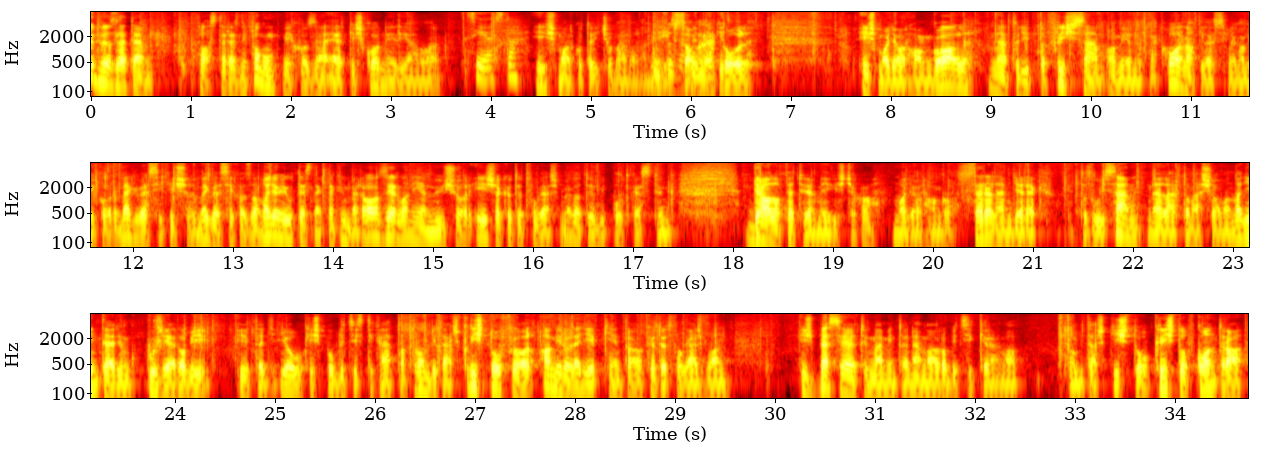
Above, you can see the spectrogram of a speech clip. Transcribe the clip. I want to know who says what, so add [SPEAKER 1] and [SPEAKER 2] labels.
[SPEAKER 1] Üdvözletem! Flaszterezni fogunk még hozzá Erkis Kornéliával.
[SPEAKER 2] Sziasztok!
[SPEAKER 1] és Markotai Csobával a Népszavától. és magyar hanggal, mert hogy itt a friss szám, ami önöknek holnap lesz, meg amikor megveszik, és megveszik, azzal nagyon jót tesznek nekünk, mert azért van ilyen műsor, és a kötött fogás, meg a többi podcastünk, de alapvetően mégiscsak a magyar hang a szerelem gyerek, itt az új szám, Mellár Tamással van nagy interjúnk, Puzsér Robi írt egy jó kis publicisztikát a trombitás Kristófról, amiről egyébként a kötött fogásban is beszéltünk már, mint hogy nem a Robi cikkére, hanem a trombitás Kristóf, kontra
